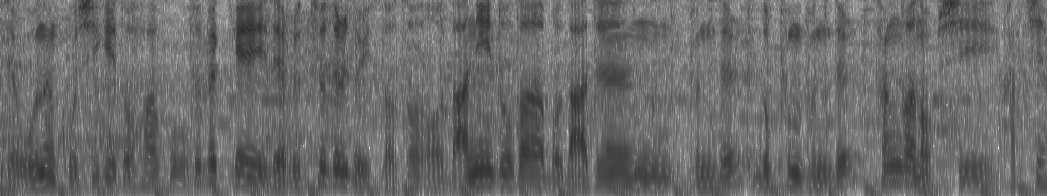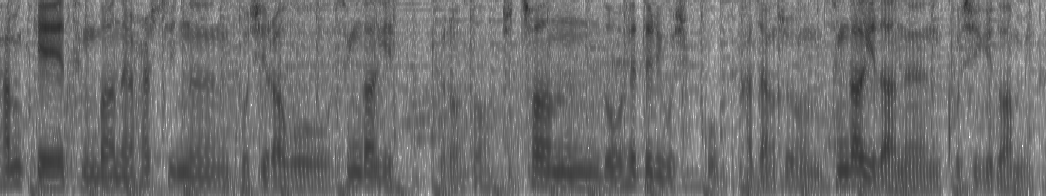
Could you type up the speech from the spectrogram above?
이제 오는 곳이기도 하고 수백 개의 이제 루트들도 있어서 어, 난이도가 뭐 낮은 분들, 높은 분들 상관없이 같이 함께 등반을 할 수 있는 곳이라고 생각이 들어서 추천도 해드리고 싶고 가장 좀 생각이 나는 곳이기도 합니다.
